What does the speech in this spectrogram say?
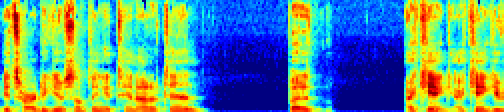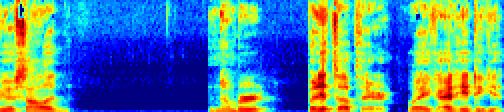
it's hard to give something a 10 out of 10 but it, i can't i can't give you a solid number but it's up there. Like i'd hate to get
